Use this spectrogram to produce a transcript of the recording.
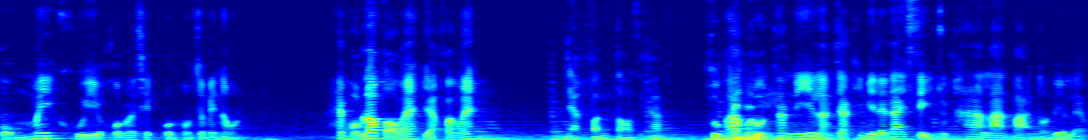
ผมไม่คุยกับคนวันละสิบคน ผมจะไม่นอน ให้ผมเล่าต่อไหมอยากฟังไหมอยากฟังต่อสิครับ สุภาพบุรุษเป็นยังไงท่านนี้หลังจากที่มีรายได้ 4.5 ล้านบาทต่อเดือนแล้ว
